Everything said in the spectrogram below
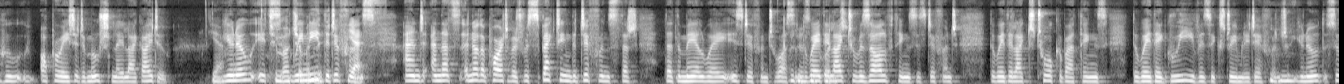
who operated emotionally like I do. Yeah. You know, it's we need the difference. Yes. And and that's another part of it, respecting the difference that that the male way is different to us, It and the way they like to resolve things is different. The way they like to talk about things, the way they grieve is extremely different. Mm-hmm. You know, so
